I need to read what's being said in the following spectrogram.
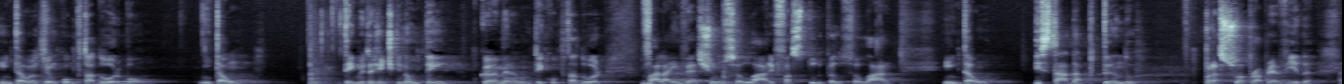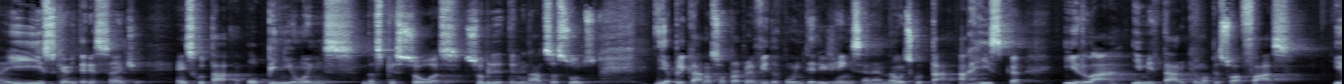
Então eu tenho um computador bom. Então tem muita gente que não tem câmera, não tem computador, vai lá, investe no celular e faz tudo pelo celular. Então, está adaptando para sua própria vida. E isso que é interessante, é escutar opiniões das pessoas sobre determinados assuntos e aplicar na sua própria vida com inteligência, né? Não escutar a risca, ir lá, imitar o que uma pessoa faz e,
